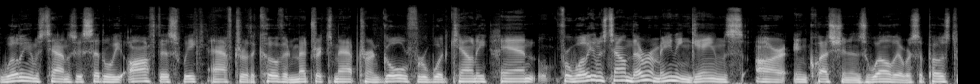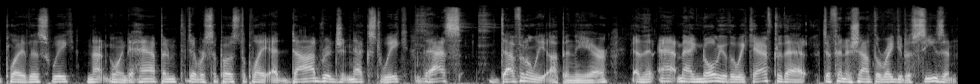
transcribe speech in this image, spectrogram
Williamstown, as we said, will be off this week after the COVID metrics map turned gold for Wood County. And for Williamstown, their remaining games are in question as well. They were supposed to play this week, not going to happen. They were supposed to play at Doddridge next week. That's definitely up in the air. And then at Magnolia the week after that to finish out the regular season.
